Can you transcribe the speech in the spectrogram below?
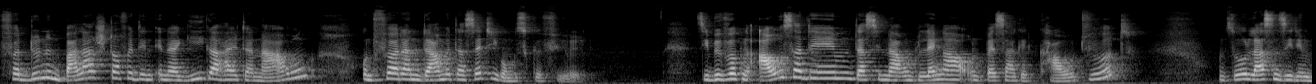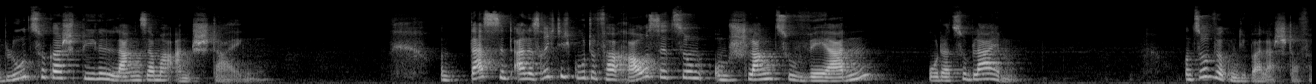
verdünnen Ballaststoffe den Energiegehalt der Nahrung und fördern damit das Sättigungsgefühl. Sie bewirken außerdem, dass die Nahrung länger und besser gekaut wird und so lassen sie den Blutzuckerspiegel langsamer ansteigen. Und das sind alles richtig gute Voraussetzungen, um schlank zu werden oder zu bleiben. Und so wirken die Ballaststoffe.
